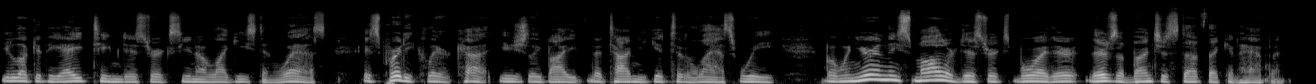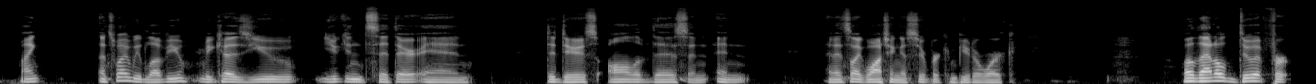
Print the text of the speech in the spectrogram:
you look at the eight team districts, you know, like East and West, it's pretty clear cut usually by the time you get to the last week. But when you're in these smaller districts, boy, there there's a bunch of stuff that can happen. Mike, that's why we love you because you you can sit there and deduce all of this and and and it's like watching a supercomputer work. Well, that'll do it for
